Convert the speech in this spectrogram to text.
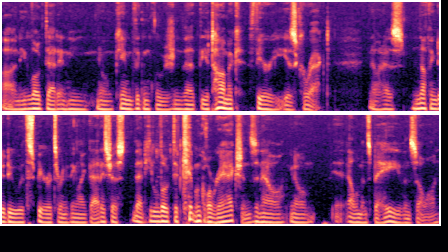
uh, and he looked at it and he, you know, came to the conclusion that the atomic theory is correct. You know, it has nothing to do with spirits or anything like that. It's just that he looked at chemical reactions and how, you know, elements behave and so on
